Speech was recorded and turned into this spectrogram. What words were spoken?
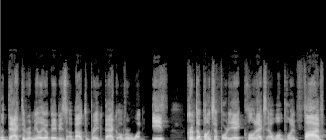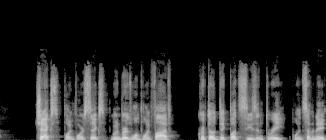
Redacted Remilio Babies about to break back over one ETH. Crypto Punks at 48, CloneX at 1.5, Checks 0.46, Moonbirds 1.5, Crypto Dick Butt Season 3 0.78.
